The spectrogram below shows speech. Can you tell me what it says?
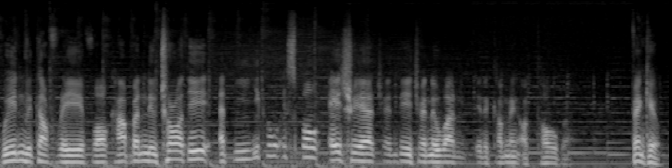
green recovery for carbon neutrality at the Eco Expo Asia 2021 in the coming October. Thank you.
